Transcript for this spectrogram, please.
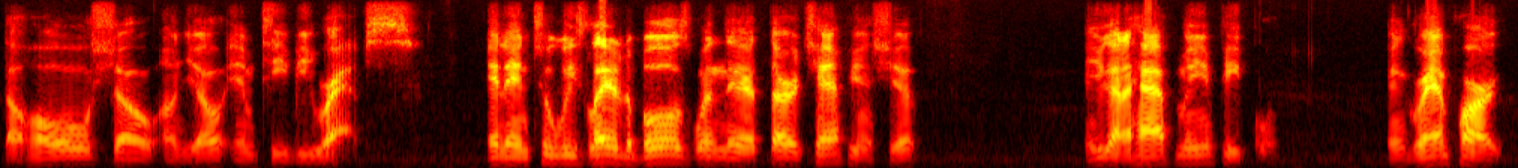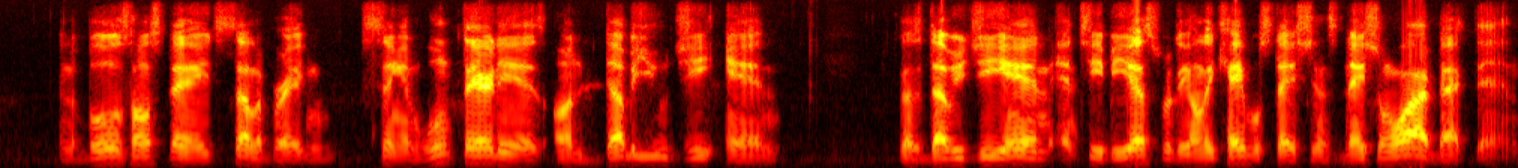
the whole show on Yo MTV Raps. And then two weeks later, the Bulls win their third championship, and you got a half million people in Grant Park and the Bulls on stage celebrating, singing "Whoop There It Is" on WGN because WGN and TBS were the only cable stations nationwide back then.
